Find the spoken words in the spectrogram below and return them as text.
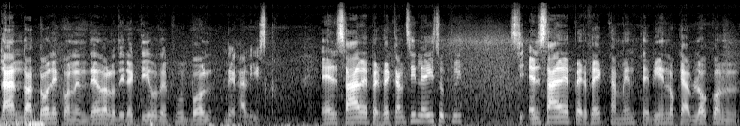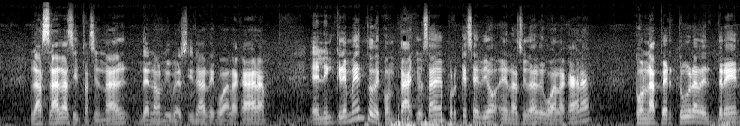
dando a tole con el dedo a los directivos del fútbol de Jalisco. Él sabe perfectamente, sí leí su tweet, él sabe perfectamente bien lo que habló con la sala situacional de la Universidad de Guadalajara. El incremento de contagios, ¿saben por qué se dio en la ciudad de Guadalajara? Con la apertura del tren,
